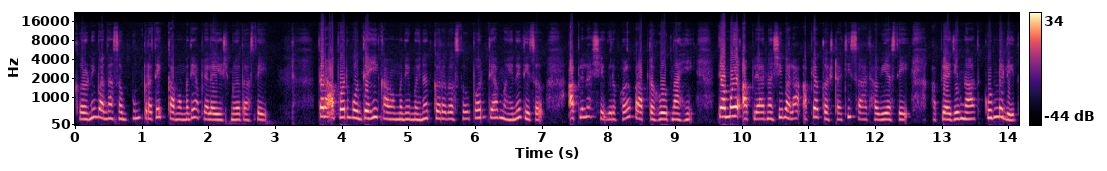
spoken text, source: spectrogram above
करणी बाधा संपून प्रत्येक कामामध्ये आपल्याला यश मिळत असते. तर आपण कोणत्याही कामामध्ये मेहनत करत असतो पण त्या मेहनतीचं आपल्याला शीघ्र फळ प्राप्त होत नाही. त्यामुळे आपल्या नशिबाला आपल्या कष्टाची साथ हवी असते. आपल्या जीवनात कुंडलीत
